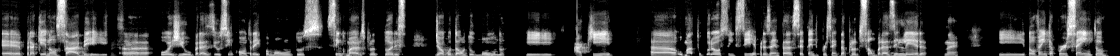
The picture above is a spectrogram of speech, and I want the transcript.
É, para quem não sabe, uh, hoje o Brasil se encontra aí como um dos cinco maiores produtores de algodão do mundo, e aqui uh, o Mato Grosso em si representa 70% da produção brasileira, né? E 90%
